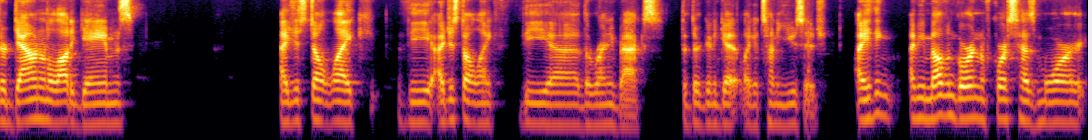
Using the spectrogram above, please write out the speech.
they're down in a lot of games. I just don't like the I just don't like the uh the running backs that they're going to get like a ton of usage. I think I mean Melvin Gordon of course has more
